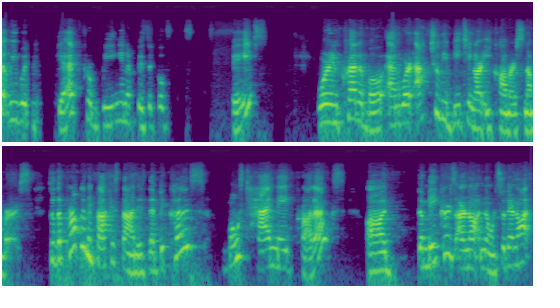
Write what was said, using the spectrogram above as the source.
that we would get from being in a physical space were incredible and we're actually beating our e-commerce numbers. So the problem in Pakistan is that because most handmade products, uh, the makers are not known, so they're not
